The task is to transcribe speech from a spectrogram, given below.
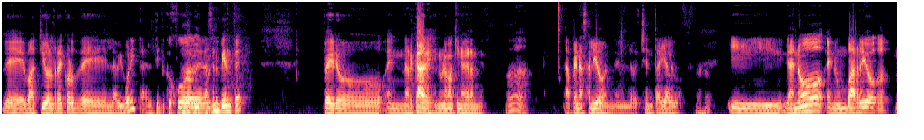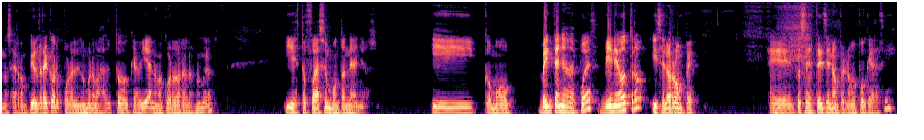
eh, batió el récord de la viborita, el típico juego La de la serpiente, pero en arcade, en una máquina grande. Ah, Apenas salió en el 80 y algo. Y ganó en un barrio, no sé, rompió el récord por el número más alto que había, no me acuerdo ahora los números. Y esto fue hace un montón de años. Y como 20 años después, viene otro y se lo rompe. Eh, entonces te dice, no, pero no me puedo quedar así.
